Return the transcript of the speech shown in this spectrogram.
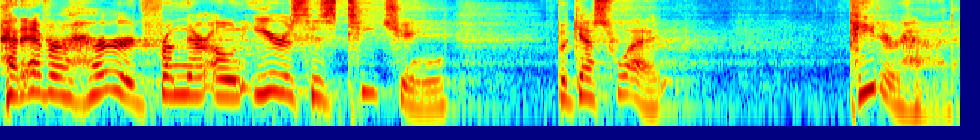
had ever heard from their own ears his teaching, but guess what? Peter had.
